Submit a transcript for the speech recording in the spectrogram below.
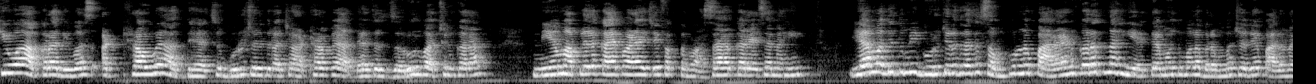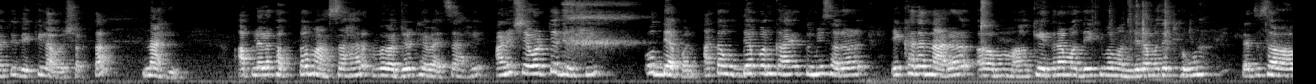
किंवा अकरा दिवस अठराव्या अध्यायाचं गुरुचरित्राच्या अठराव्या अध्यायाचं जरूर वाचन करा. नियम आपल्याला काय पाळायचे? फक्त मांसाहार करायचा नाही. यामध्ये तुम्ही गुरुचरित्राचं संपूर्ण पारायण करत नाहीये त्यामुळे तुम्हाला ब्रह्मचर्य पालनाची देखील आवश्यकता नाही. आपल्याला फक्त मांसाहार वर्ज ठेवायचा आहे. आणि शेवटच्या दिवशी उद्यापन. आता उद्यापन काय? तुम्ही सरळ एखादा नारळ केंद्रामध्ये किंवा मंदिरामध्ये ठेवून त्याचा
